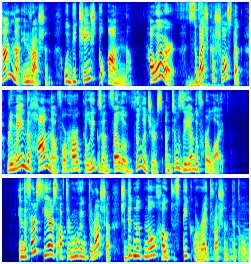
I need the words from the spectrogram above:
Hanna in Russian would be changed to Anna. However, Sobachko Shostak remained a Hanna for her colleagues and fellow villagers until the end of her life. In the first years after moving to Russia, she did not know how to speak or write Russian at all.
